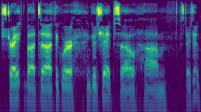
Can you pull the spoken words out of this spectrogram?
straight, but uh, I think we're in good shape. So um, stay tuned.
